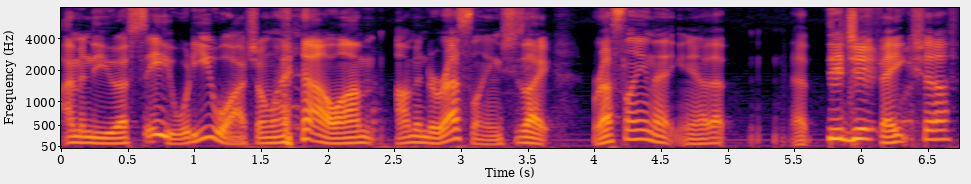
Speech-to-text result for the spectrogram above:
I'm into UFC. What do you watch? I'm like, oh, I'm I'm into wrestling. She's like, wrestling that you know that that Did you fake stuff.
